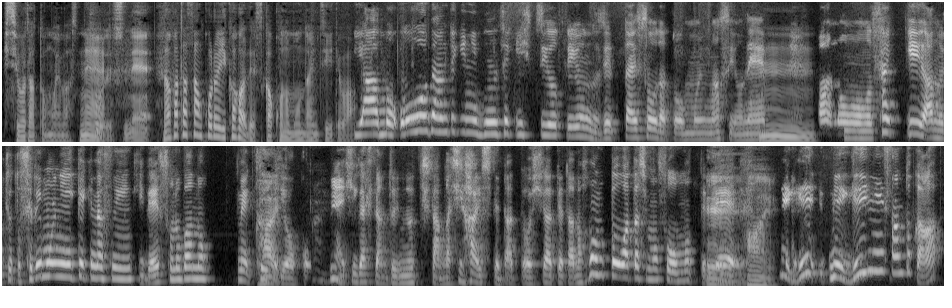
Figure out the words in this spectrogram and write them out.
必要だと思いますね。そうですね。永田さん、これいかがですか？この問題については。いや、もう横断的に分析必要っていうのは絶対そうだと思いますようね。ん。あの、さっき、あの、ちょっとセレモニー的な雰囲気で、その場のね、空気をこう、ね、東さんと猪木さんが支配してたっておっしゃってたの、本当私もそう思ってて、ええはい。ね、芸ね、芸人さんとか、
